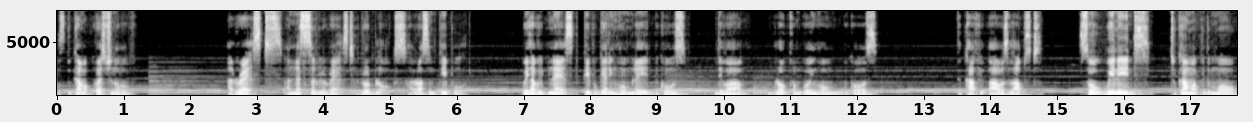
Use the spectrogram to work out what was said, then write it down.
It's become a question of arrests, unnecessary arrests, roadblocks, harassing people. We have witnessed people getting home late because they were blocked from going home because the curfew hours lapsed. So we need to come up with a more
